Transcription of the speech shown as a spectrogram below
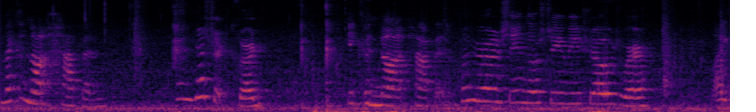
That could not happen. I guess it could. It could not happen. Have you ever seen those TV shows where, like,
